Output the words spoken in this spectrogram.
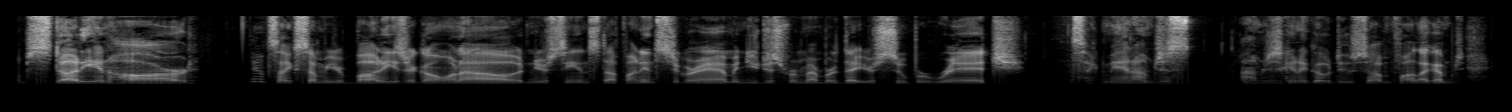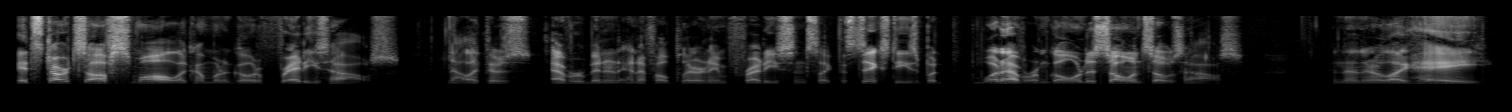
I'm studying hard. It's like some of your buddies are going out and you're seeing stuff on Instagram and you just remembered that you're super rich. It's like, man, I'm just I'm just gonna go do something fun. Like I'm it starts off small, like I'm gonna go to Freddie's house. Not like there's ever been an NFL player named Freddie since like the 60s, but whatever. I'm going to so and so's house. And then they're like, hey,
